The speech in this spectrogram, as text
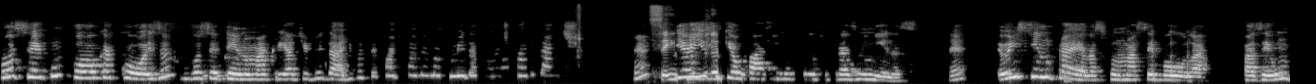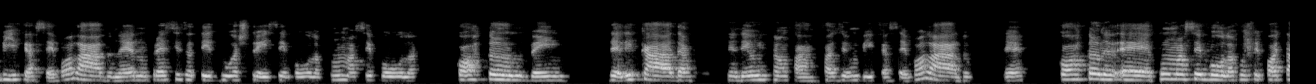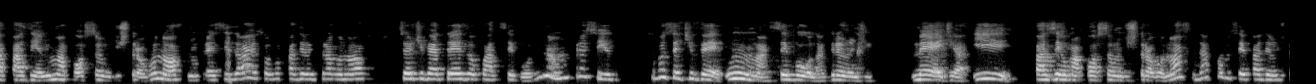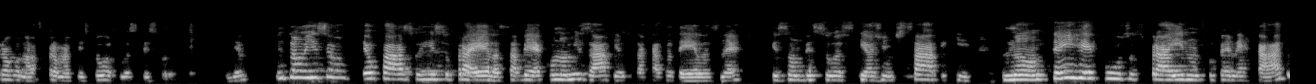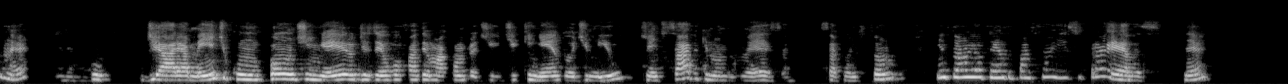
Você, com pouca coisa, você tendo uma criatividade, você pode fazer uma comida boa de qualidade. Né? e é isso que eu faço no curso para as meninas. Né? Eu ensino para elas com uma cebola fazer um bife acebolado, né? Não precisa ter duas, três cebolas, com uma cebola, cortando bem delicada, entendeu? Então, para fazer um bife acebolado, né? Cortando é, com uma cebola, você pode estar tá fazendo uma porção de estrogonofe, não precisa, ah, eu só vou fazer um estrogonofe se eu tiver três ou quatro cebolas. Não, não precisa. Se você tiver uma cebola grande, média e fazer uma porção de estrogonofe, dá para você fazer um estrogonofe para uma pessoa, duas pessoas, entendeu? Então, isso eu, eu passo isso para elas, saber economizar dentro da casa delas, né? Que são pessoas que a gente sabe que não tem recursos para ir no supermercado, né? Diariamente, com um bom dinheiro, dizer eu vou fazer uma compra de, de 500 ou de mil, a gente sabe que não, não é essa, essa condição. Então, eu tento passar isso para elas, né?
